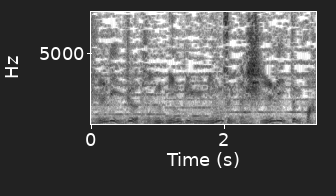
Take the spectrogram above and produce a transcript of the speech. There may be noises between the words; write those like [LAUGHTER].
实力热评，名笔与名嘴的实力对话。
